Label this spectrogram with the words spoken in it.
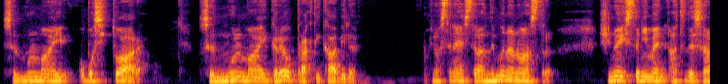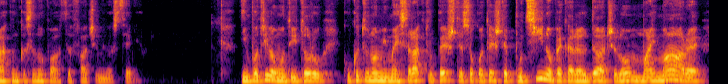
sunt mult mai obositoare, sunt mult mai greu practicabile. Milostenia este la îndemâna noastră și nu există nimeni atât de sărac încât să nu poată face milostenia. Din potrivă, Mântuitorul, cu cât un om e mai sărac trupește, socotește puținul pe care îl dă acel om mai mare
